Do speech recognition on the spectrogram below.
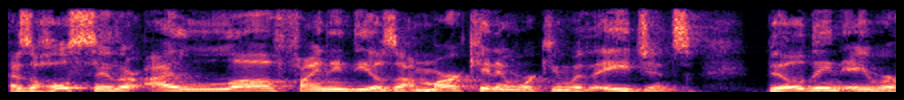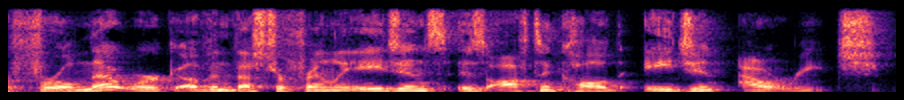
As a wholesaler, I love finding deals on market and working with agents. Building a referral network of investor friendly agents is often called agent outreach.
